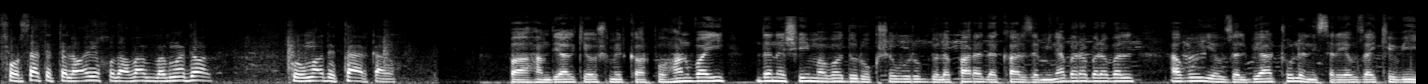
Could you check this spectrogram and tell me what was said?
فرصت طلایی خداوند به ما داد که ما دو تر کردم په همدې حال کې یو شمېر کارپوهان وایي د نشي موادو روغ شوو روږدو لپاره د کار زمینه برابرول هغه یو ځل بیا ټولنې سره یو ځای کوي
